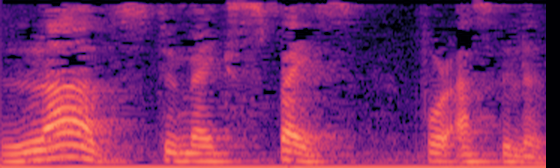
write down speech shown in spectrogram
loves to make space for us to live.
